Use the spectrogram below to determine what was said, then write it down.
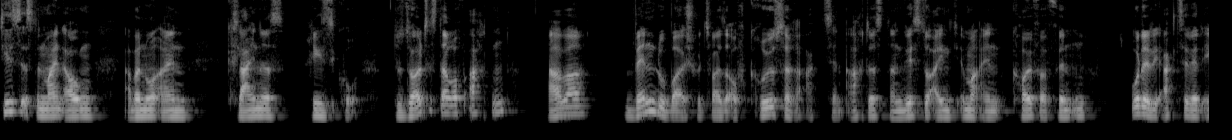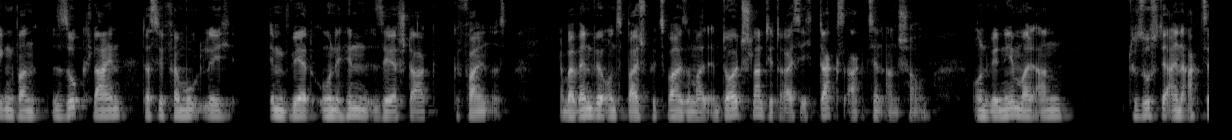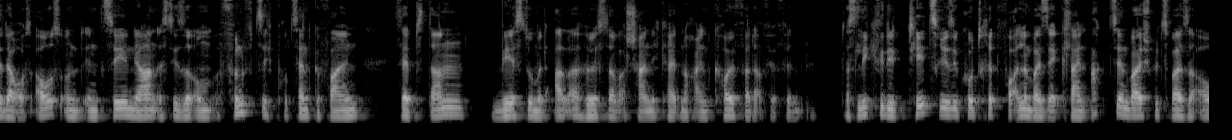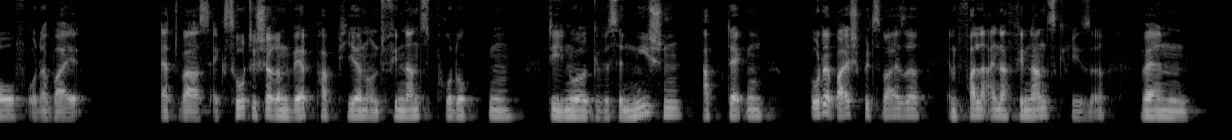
Dies ist in meinen Augen aber nur ein kleines Risiko. Du solltest darauf achten, aber wenn du beispielsweise auf größere Aktien achtest, dann wirst du eigentlich immer einen Käufer finden oder die Aktie wird irgendwann so klein, dass sie vermutlich im Wert ohnehin sehr stark gefallen ist. Aber wenn wir uns beispielsweise mal in Deutschland die 30 DAX-Aktien anschauen und wir nehmen mal an, du suchst dir eine Aktie daraus aus und in 10 Jahren ist diese um 50 Prozent gefallen, selbst dann wirst du mit allerhöchster Wahrscheinlichkeit noch einen Käufer dafür finden. Das Liquiditätsrisiko tritt vor allem bei sehr kleinen Aktien beispielsweise auf oder bei etwas exotischeren Wertpapieren und Finanzprodukten, die nur gewisse Nischen abdecken oder beispielsweise im Falle einer Finanzkrise, wenn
